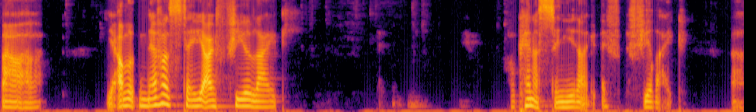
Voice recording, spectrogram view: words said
uh, yeah, I would never say I feel like. How can I say like I feel like um,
